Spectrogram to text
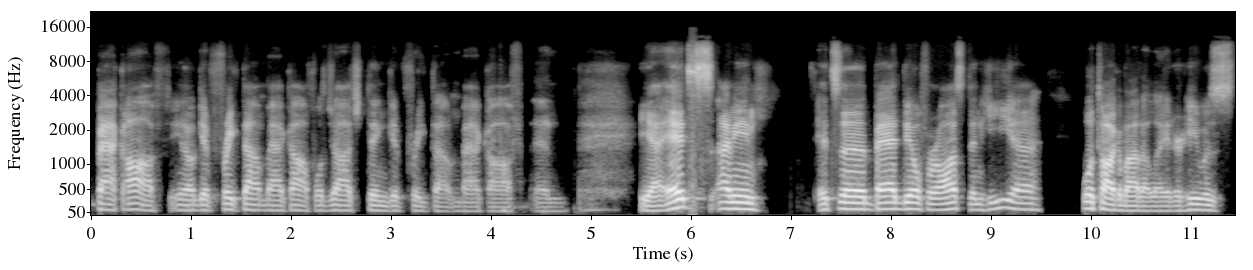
back off, you know, get freaked out and back off. Well, Josh didn't get freaked out and back off. And yeah, it's, I mean, it's a bad deal for Austin. He, uh, we'll talk about it later. He was,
